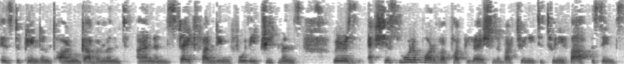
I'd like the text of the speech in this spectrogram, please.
is dependent on government and, and, state funding for their treatments, whereas actually a smaller part of our population, about 20 to 25%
